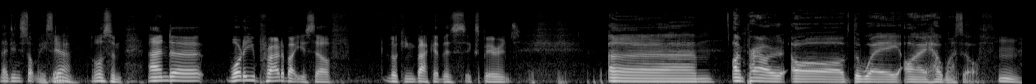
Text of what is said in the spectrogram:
that didn't stop me. So. yeah, awesome. And uh, what are you proud about yourself looking back at this experience? Um, I'm proud of the way I held myself Mm.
